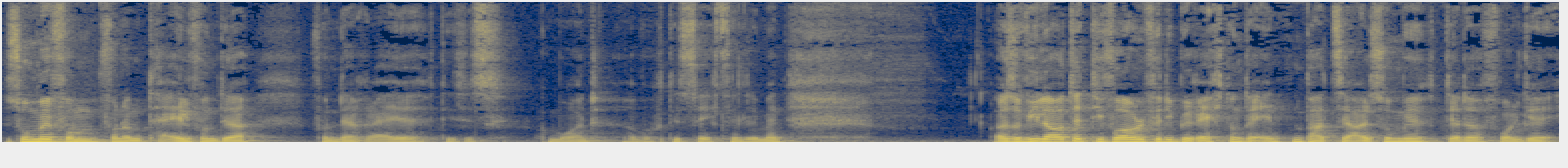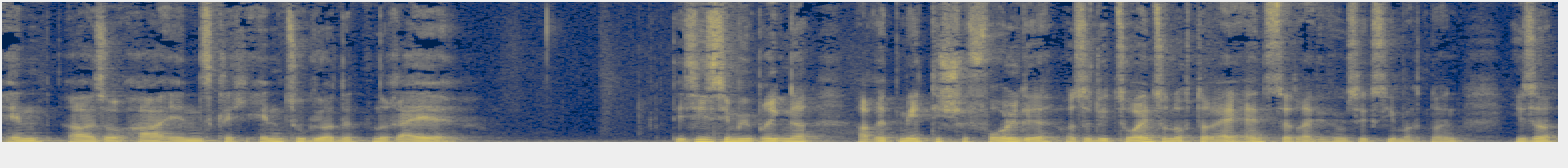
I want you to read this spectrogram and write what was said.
Summe vom, von einem Teil von der, von der Reihe dieses Gemord, einfach das 16. Element. Also wie lautet die Formel für die Berechnung der Entenpartialsumme der der Folge n, also an ist gleich n zugeordneten Reihe? Das ist im Übrigen eine arithmetische Folge, also die Zahlen so nach der Reihe 1, 2, 3, 4, 5, 6, 7, 8, 9 ist eine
